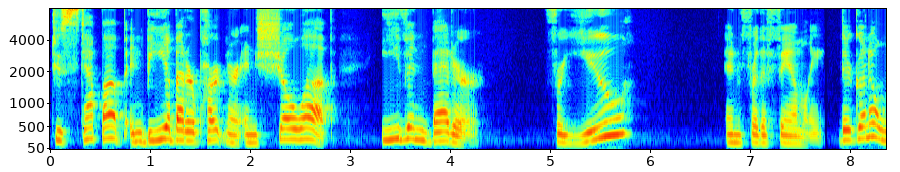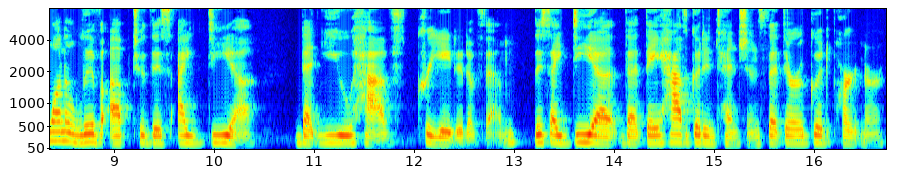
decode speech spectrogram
to step up and be a better partner and show up even better for you and for the family. They're going to want to live up to this idea that you have created of them. This idea that they have good intentions, that they're a good partner,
